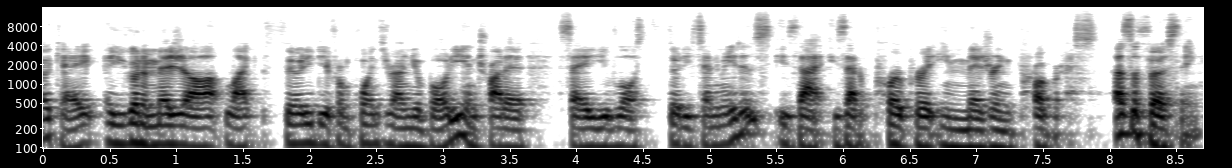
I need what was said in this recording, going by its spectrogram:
okay, are you going to measure like 30 different points around your body and try to say you've lost 30 centimeters? Is that is that appropriate in measuring progress? That's the first thing.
